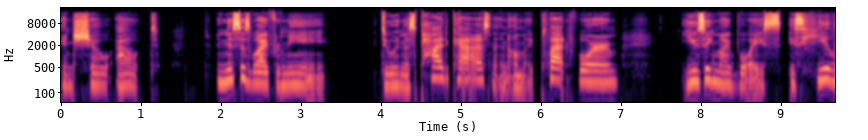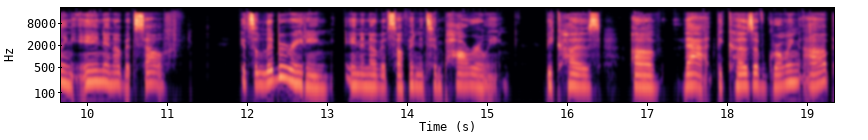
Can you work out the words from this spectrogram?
and show out. And this is why, for me, doing this podcast and on my platform, using my voice is healing in and of itself. It's liberating in and of itself and it's empowering because of that, because of growing up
